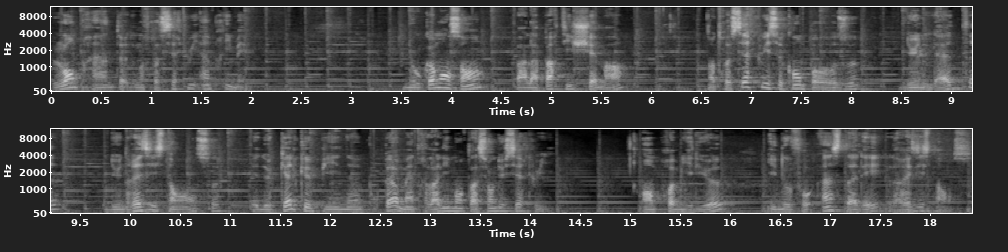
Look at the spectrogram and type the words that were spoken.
l'empreinte de notre circuit imprimé. Nous commençons par la partie schéma. Notre circuit se compose d'une LED, d'une résistance et de quelques pins pour permettre l'alimentation du circuit. En premier lieu, il nous faut installer la résistance.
